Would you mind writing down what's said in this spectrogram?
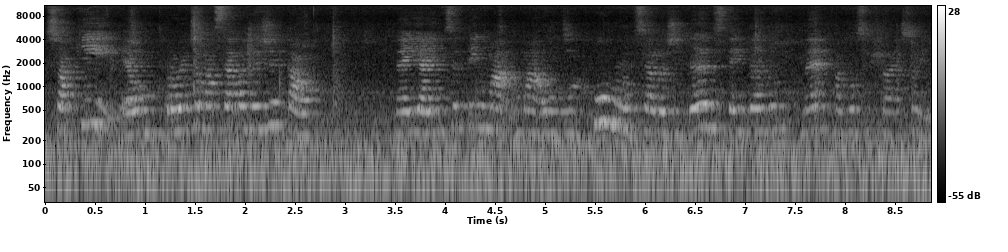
Isso aqui é um, provavelmente é uma célula vegetal. Né? E aí você tem uma, uma, um acúmulo de células gigantes tentando né, fagocitar isso aí.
